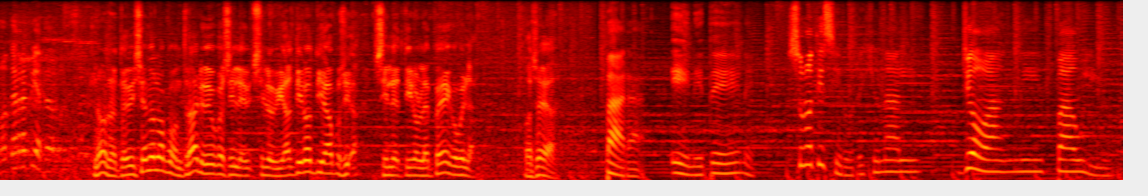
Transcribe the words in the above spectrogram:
¿No te arrepientes de lo? No, no estoy diciendo lo contrario. Digo que si le, si le voy a tirotear, pues si, si le tiro le pego, ¿verdad? O sea, Para NTN, su noticiero regional, Joanny Paulino.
